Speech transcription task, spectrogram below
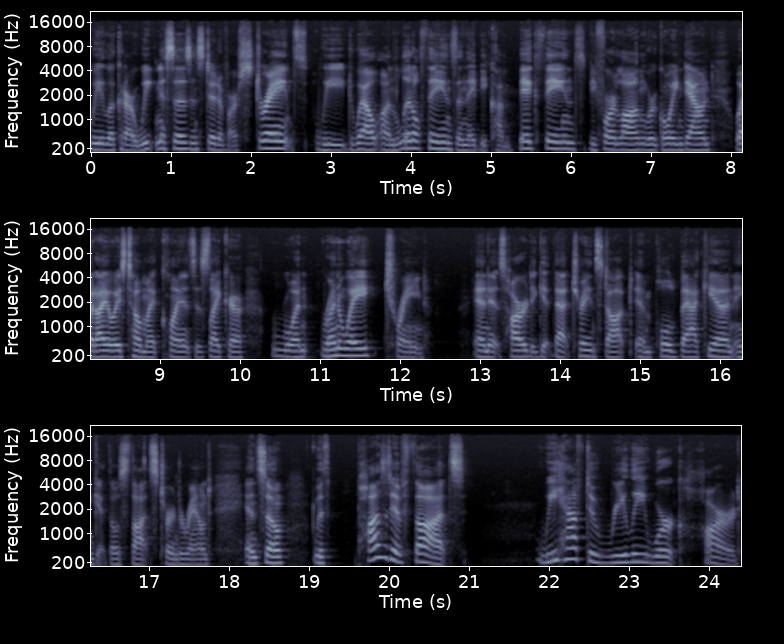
We look at our weaknesses instead of our strengths. We dwell on little things and they become big things. Before long, we're going down what I always tell my clients is like a run, runaway train. And it's hard to get that train stopped and pulled back in and get those thoughts turned around. And so, with positive thoughts, we have to really work hard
